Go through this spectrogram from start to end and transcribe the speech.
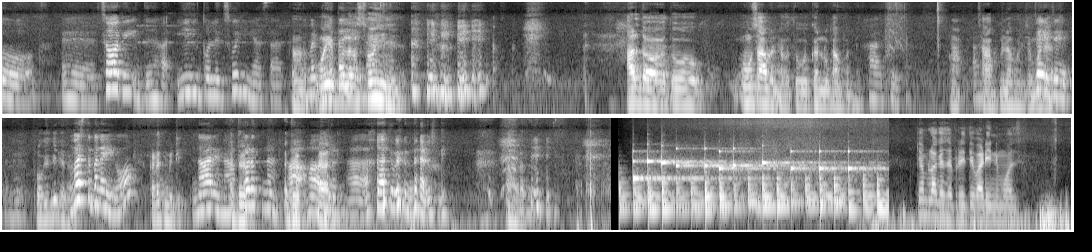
सॉरी ये बोले सोही है सर तो हाँ, कमेंट वही में बोला बताइएगा सोही है हाल तो तू હું સા બનાવું તું ઘરનું કામ કરી हाँ ठीक है હા સા બનાવવાનું છે जय મારે जय करें। પોકી કઈ છે मस्त बनाइएगा हो કડક મીઠી ना रे ना अदरक- कड़क ना अदरक हाँ हाँ डाल अदरक, हाँ अदरक डाल के હા લા. કેમ લાગે છે પ્રીતિ વાડીની મોજ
